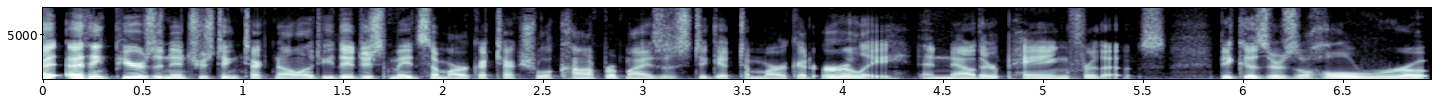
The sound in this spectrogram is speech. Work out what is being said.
I, I think Pure is an interesting technology. They just made some architectural compromises to get to market early, and now they're paying for those because there's a whole ro-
